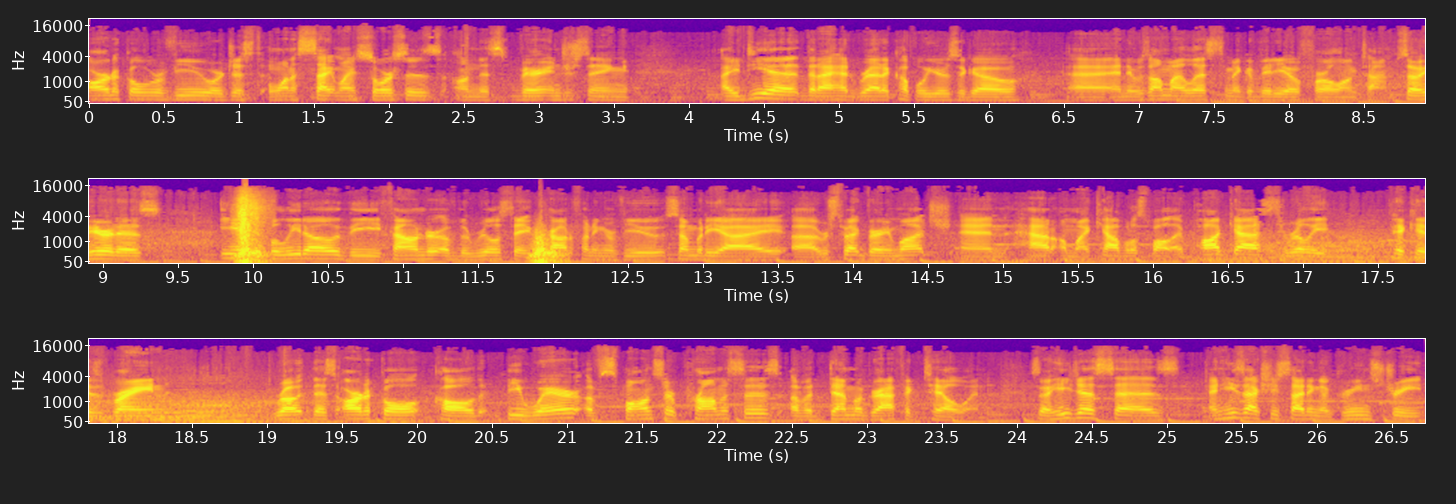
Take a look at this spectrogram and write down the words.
article review or just want to cite my sources on this very interesting idea that I had read a couple years ago, uh, and it was on my list to make a video for a long time. So here it is. Ian Ippolito, the founder of the Real Estate Crowdfunding Review, somebody I uh, respect very much and had on my Capital Spotlight podcast to really pick his brain, wrote this article called Beware of Sponsor Promises of a Demographic Tailwind. So he just says, and he's actually citing a Green Street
